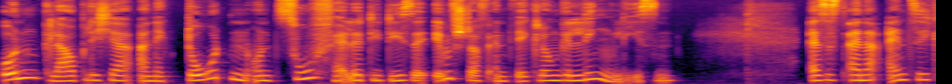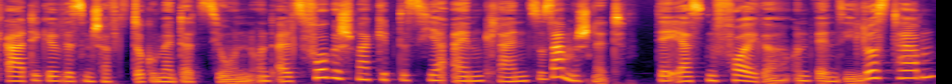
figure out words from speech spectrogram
unglaubliche Anekdoten und Zufälle, die diese Impfstoffentwicklung gelingen ließen. Es ist eine einzigartige Wissenschaftsdokumentation und als Vorgeschmack gibt es hier einen kleinen Zusammenschnitt der ersten Folge. Und wenn Sie Lust haben,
